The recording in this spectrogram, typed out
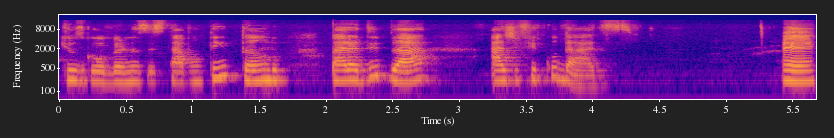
que os governos estavam tentando para driblar as dificuldades. É,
